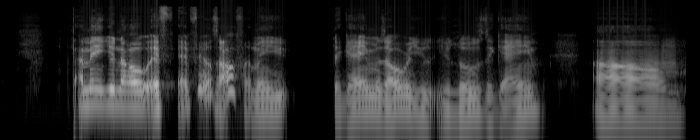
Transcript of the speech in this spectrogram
I mean, you know, it, it feels awful. I mean, you, the game is over. You you lose the game. Um,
